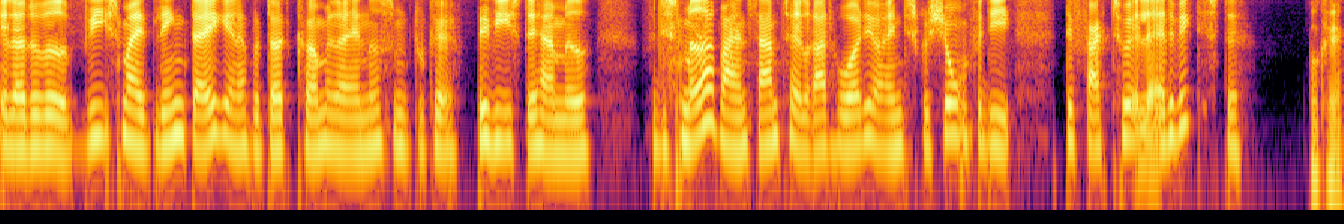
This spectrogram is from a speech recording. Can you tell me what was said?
Eller du ved, vis mig et link, der ikke ender på .com eller andet, som du kan bevise det her med. For det smadrer bare en samtale ret hurtigt og en diskussion, fordi det faktuelle er det vigtigste. Okay.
